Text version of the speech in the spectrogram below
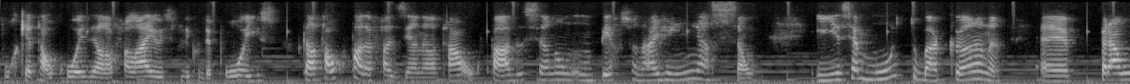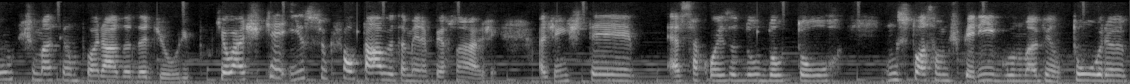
por que tal coisa? Ela fala, ah, eu explico depois. Porque ela tá ocupada fazendo, ela tá ocupada sendo um personagem em ação. E isso é muito bacana é, para a última temporada da Jory, porque eu acho que é isso que faltava também na personagem. A gente ter essa coisa do doutor em situação de perigo, numa aventura,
